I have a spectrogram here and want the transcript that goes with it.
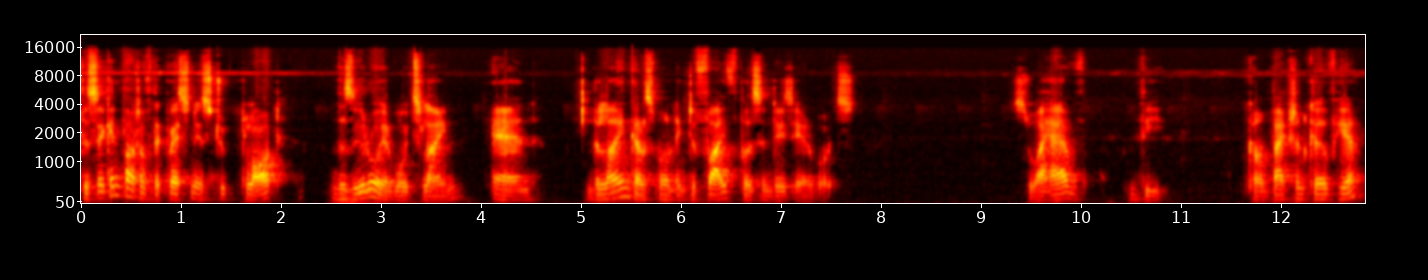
the second part of the question is to plot the zero airvoids line and the line corresponding to 5 percentage air voids. So I have the compaction curve here.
